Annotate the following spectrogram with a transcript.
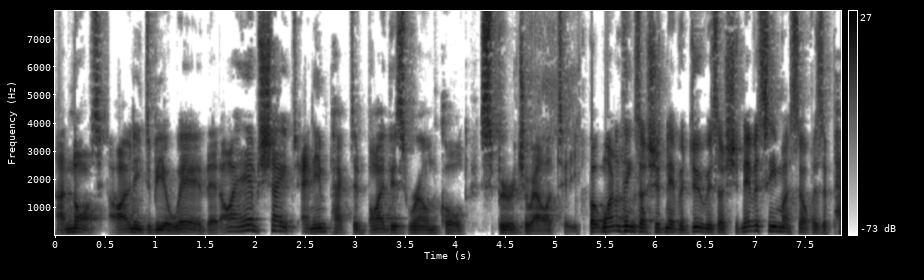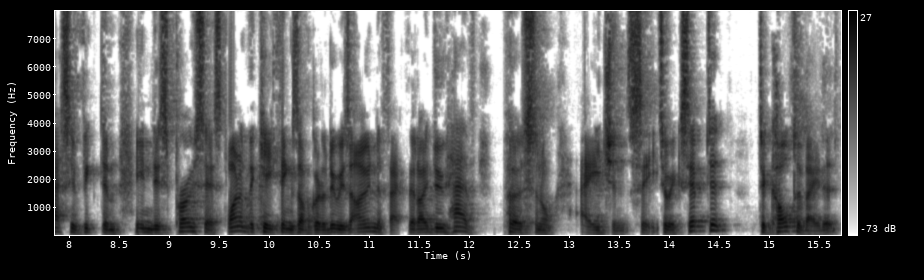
are not. I need to be aware that I am shaped and impacted by this realm called spirituality. But one of the things I should never do is I should never see myself as a passive victim in this process. One of the key things I've got to do is own the fact that I do have personal agency. To accept it, to cultivate it,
